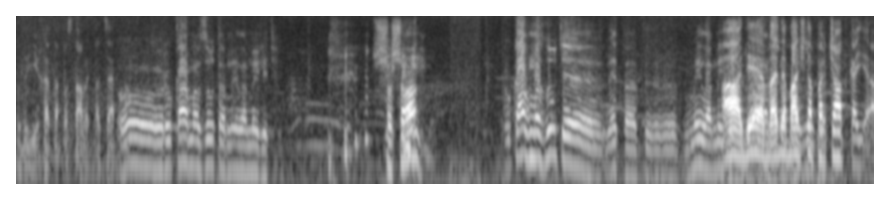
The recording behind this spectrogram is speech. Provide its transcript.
буду їхати поставити цепу. О, рука мазута мила милить. Що що? Рука в мазуті, этот, е, мила милить. А, ні, в мене бачите, перчатка є.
